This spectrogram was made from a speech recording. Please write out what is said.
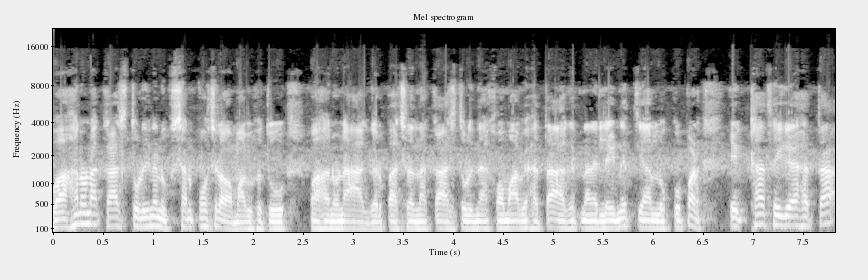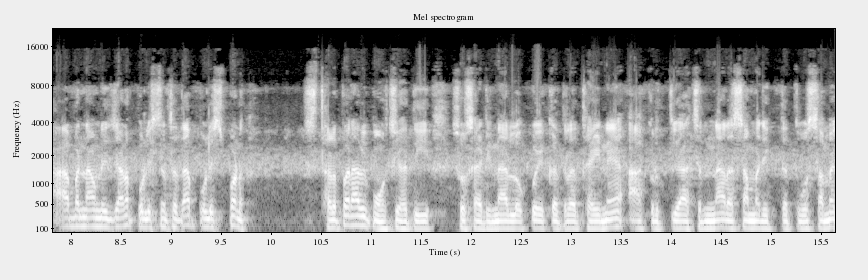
વાહનોના કાચ તોડીને નુકસાન પહોંચાડવામાં આવ્યું હતું. વાહનોના આગળ પાછળના કાચ તોડી નાખવામાં આવ્યા હતા. આ ઘટનાને લઈને ત્યાં લોકો પણ એકઠા થઈ ગયા હતા. આ બનાવની જાણ પોલીસને થતાં પોલીસ પણ સ્થળ પર આવી પહોંચી હતી. સોસાયટીના લોકો એકત્ર થઈને આ કૃત્ય આચરનાર અસામાજિક તત્વો સામે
